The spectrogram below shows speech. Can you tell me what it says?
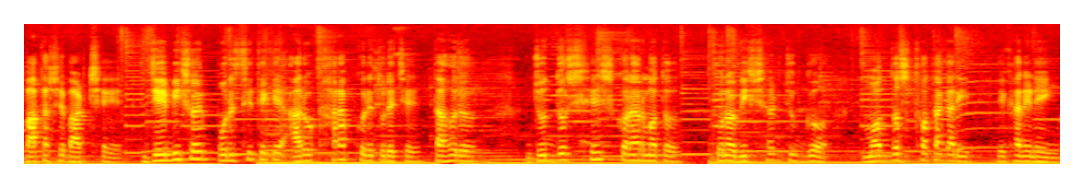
বাতাসে বাড়ছে। যে বিষয় পরিস্থিতিকে আরও খারাপ করে তুলেছে, তা হলো যুদ্ধ শেষ করার মতো কোনো বিশ্বাসযোগ্য মধ্যস্থতাকারী এখানে নেই।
